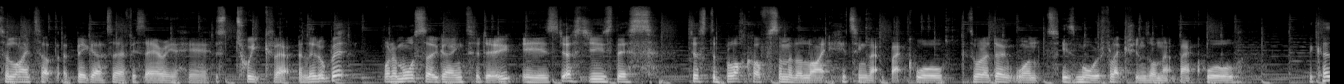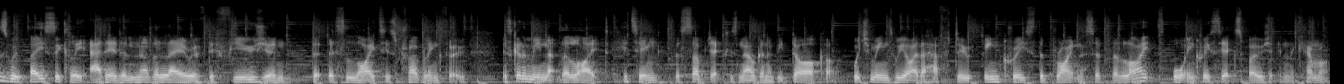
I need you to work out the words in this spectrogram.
to light up a bigger surface area here. Just tweak that a little bit. What I'm also going to do is just use this just to block off some of the light hitting that back wall because what I don't want is more reflections on that back wall because we've basically added another layer of diffusion that this light is traveling through, it's going to mean that the light hitting the subject is now going to be darker, which means we either have to increase the brightness of the light or increase the exposure in the camera.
